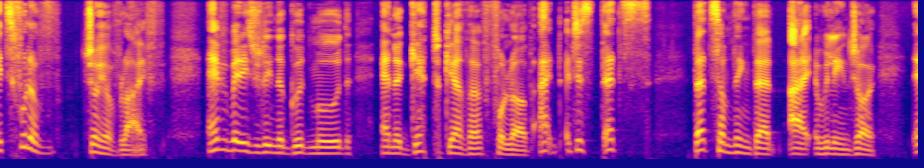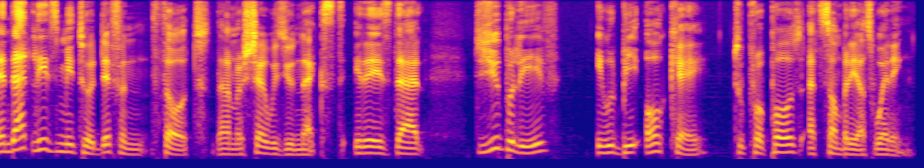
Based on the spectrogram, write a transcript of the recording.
it's full of joy of life. Everybody's usually in a good mood and a get together for love. I, I just that's that's something that I really enjoy. And that leads me to a different thought that I'm going to share with you next. It is that do you believe it would be okay to propose at somebody else's wedding?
